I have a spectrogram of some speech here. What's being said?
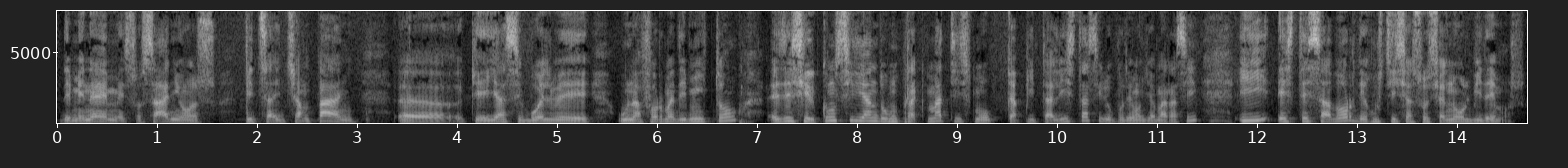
de Menem, esos años, pizza y champán, eh, que ya se vuelve una forma de mito, es decir, conciliando un pragmatismo capitalista, si lo podemos llamar así, y este sabor de justicia social. No olvidemos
